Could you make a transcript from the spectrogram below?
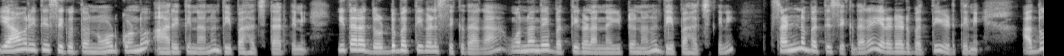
ಯಾವ ರೀತಿ ಸಿಗುತ್ತೋ ನೋಡ್ಕೊಂಡು ಆ ರೀತಿ ನಾನು ದೀಪ ಹಚ್ತಾ ಇರ್ತೀನಿ. ಈ ತರ ದೊಡ್ಡ ಬತ್ತಿಗಳು ಸಿಕ್ಕಿದಾಗ ಒಂದೊಂದೇ ಬತ್ತಿಗಳನ್ನ ಇಟ್ಟು ನಾನು ದೀಪ ಹಚ್ತೀನಿ. ಸಣ್ಣ ಬತ್ತಿ ಸಿಕ್ಕಿದಾಗ ಎರಡೆರಡು ಬತ್ತಿ ಇಡ್ತೀನಿ. ಅದು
